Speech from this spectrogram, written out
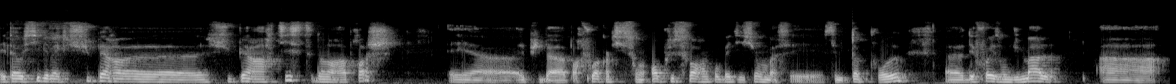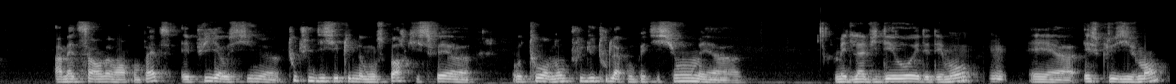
Et t'as aussi des mecs super euh, super artistes dans leur approche. Et, euh, et puis bah, parfois quand ils sont en plus forts en compétition, bah, c'est le top pour eux. Euh, des fois ils ont du mal à, à mettre ça en œuvre en compète. Et puis il y a aussi une, toute une discipline de mon sport qui se fait euh, autour non plus du tout de la compétition, mais mais de la vidéo et des démos mm. et exclusivement.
